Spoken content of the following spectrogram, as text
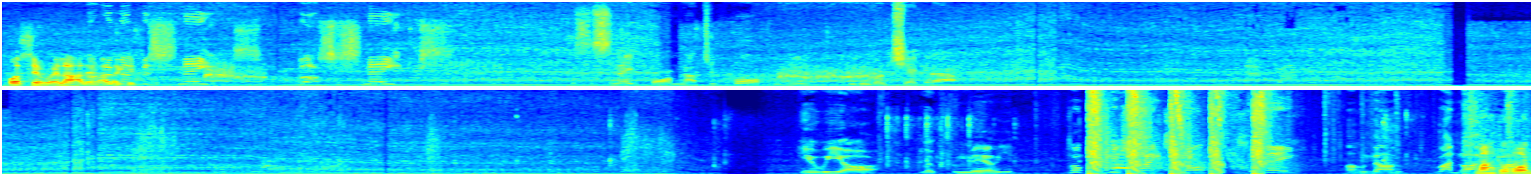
โคตรเสียเวลาเลย I ภารกิจ here. We can go check it out. Here we are. Look familiar? Looks just like Salford to me. Oh no! Run like มาทุกคน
